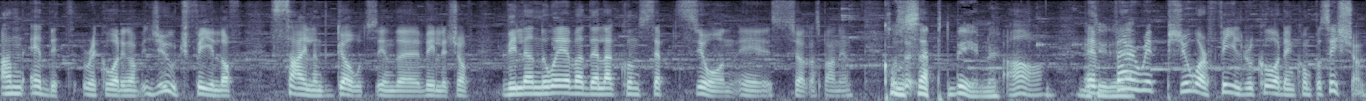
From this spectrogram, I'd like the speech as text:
unedit recording of huge field of silent goats in the village of Villanueva de la Concepción i södra Spanien. Konceptbyn Ja, a very pure field recording composition.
